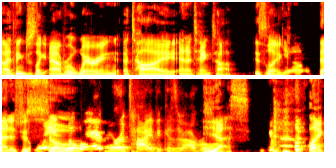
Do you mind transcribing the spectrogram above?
I think just like Avril wearing a tie and a tank top is like know, that is the just way, so the way I wore a tie because of Avril. yes like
